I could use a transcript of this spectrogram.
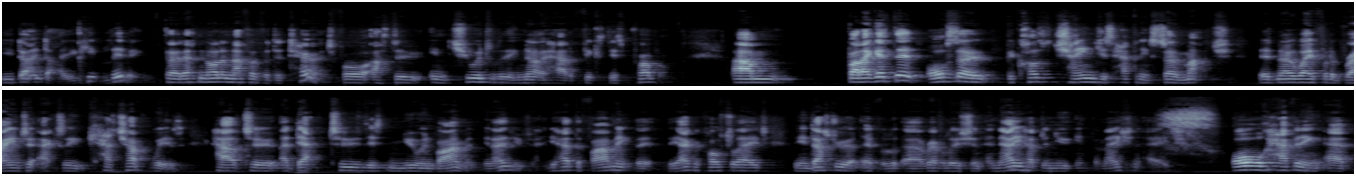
you don't die you keep living. So that's not enough of a deterrent for us to intuitively know how to fix this problem. Um, but I guess that also because change is happening so much, there's no way for the brain to actually catch up with how to adapt to this new environment. You know, you you had the farming, the, the agricultural age, the industrial uh, revolution, and now you have the new information age, all happening at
